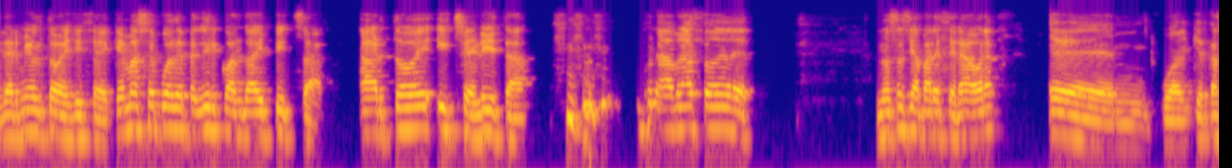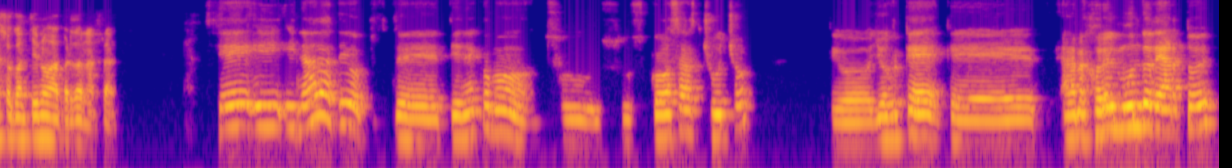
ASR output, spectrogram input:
Dermiul Toys, dice, ¿qué más se puede pedir cuando hay pizza? Artoy y chelita. Un abrazo, de... No sé si aparecerá ahora. Eh, cualquier caso, continúa, perdona, Fran. Sí, y, nada, digo, eh, tiene como sus cosas, Chucho. Digo, yo creo que, que, a lo mejor el mundo de Artoy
